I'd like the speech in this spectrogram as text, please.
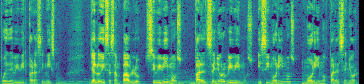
puede vivir para sí mismo. Ya lo dice San Pablo, si vivimos, para el Señor vivimos, y si morimos, morimos para el Señor.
